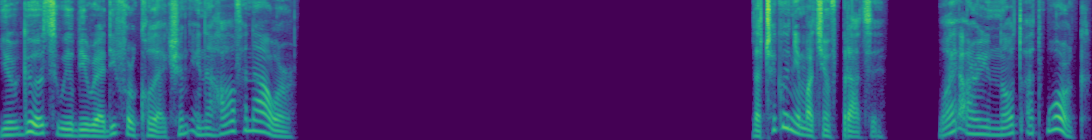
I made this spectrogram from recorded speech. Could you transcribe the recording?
Your goods will be ready for collection in a half an hour. Dlaczego nie macie w pracy? Why are you not at work?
